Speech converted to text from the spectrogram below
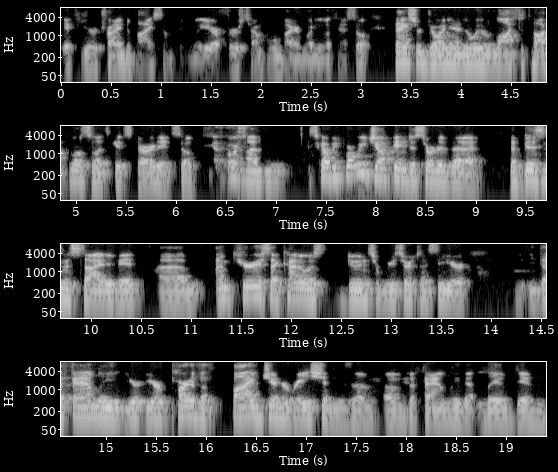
if you're trying to buy something? When you're a first time home buyer, what are you looking at? So thanks for joining. I know we have a lot to talk about, so let's get started. So of course, um, Scott, before we jump into sort of the the business side of it. Um, I'm curious. I kind of was doing some research and I see you're the family. You're you're part of the five generations of of the family that lived in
